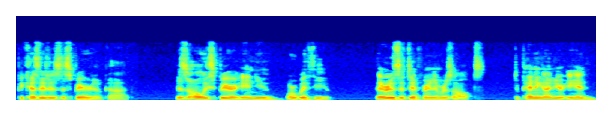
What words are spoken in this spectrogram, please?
because it is the Spirit of God. Is the Holy Spirit in you or with you? There is a difference in results, depending on your in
